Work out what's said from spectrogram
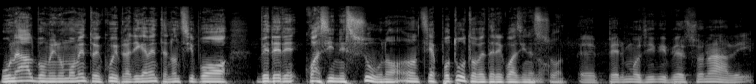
un album in un momento in cui praticamente non si può vedere quasi nessuno, non si è potuto vedere quasi nessuno? Eh, per motivi personali,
